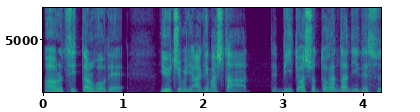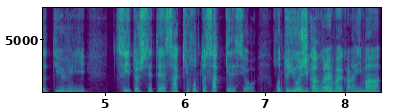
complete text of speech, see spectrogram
あの、ツイッターの方で、YouTube に上げましたって、ビートはショットガンダディですっていうふうにツイートしてて、さっき、ほんとさっきですよ、ほんと4時間ぐらい前かな、今、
